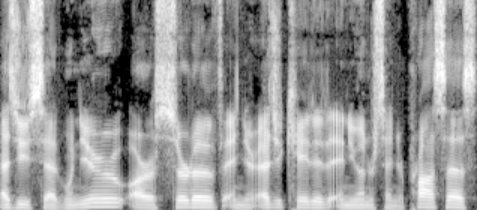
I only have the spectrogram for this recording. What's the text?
as you said, when you are assertive and you're educated and you understand your process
